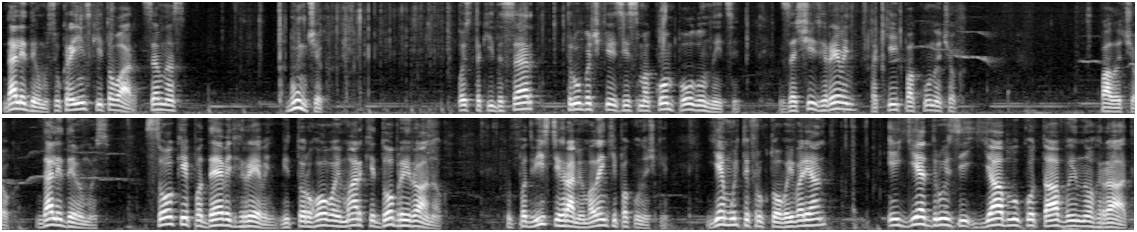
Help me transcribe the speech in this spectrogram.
Далі дивимось. Український товар. Це в нас бумчик. Ось такий десерт. Трубочки зі смаком полуниці. За 6 гривень такий пакуночок паличок. Далі дивимось. Соки по 9 гривень від торгової марки Добрий ранок. Тут по 200 грамів маленькі пакуночки. Є мультифруктовий варіант. І є, друзі, яблуко та виноград.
